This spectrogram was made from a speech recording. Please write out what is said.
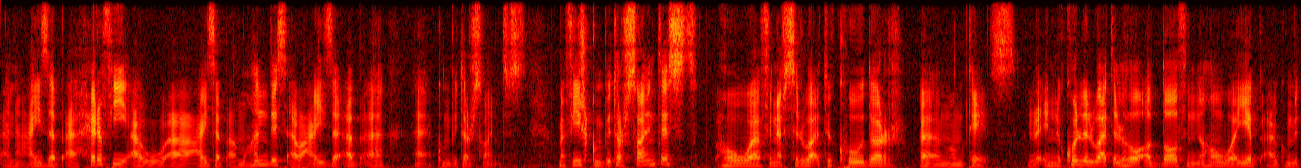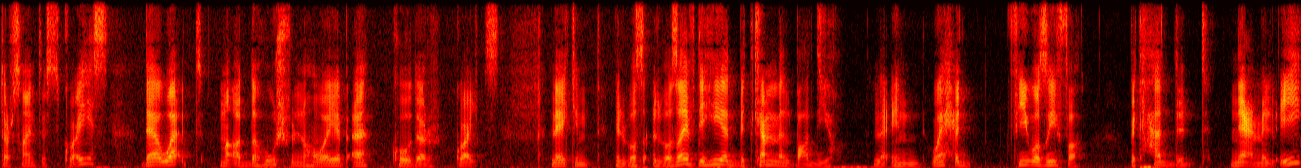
أنا عايز أبقى حرفي أو عايز أبقى مهندس أو عايز أبقى computer scientist مفيش computer scientist هو في نفس الوقت coder ممتاز. لأن كل الوقت اللي هو قضاه في إن هو يبقى computer scientist كويس ده وقت ما قضاهوش في إن هو يبقى coder كويس. لكن الوظ... الوظائف دي هي بتكمل بعضيها. لأن واحد في وظيفة بتحدد نعمل إيه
